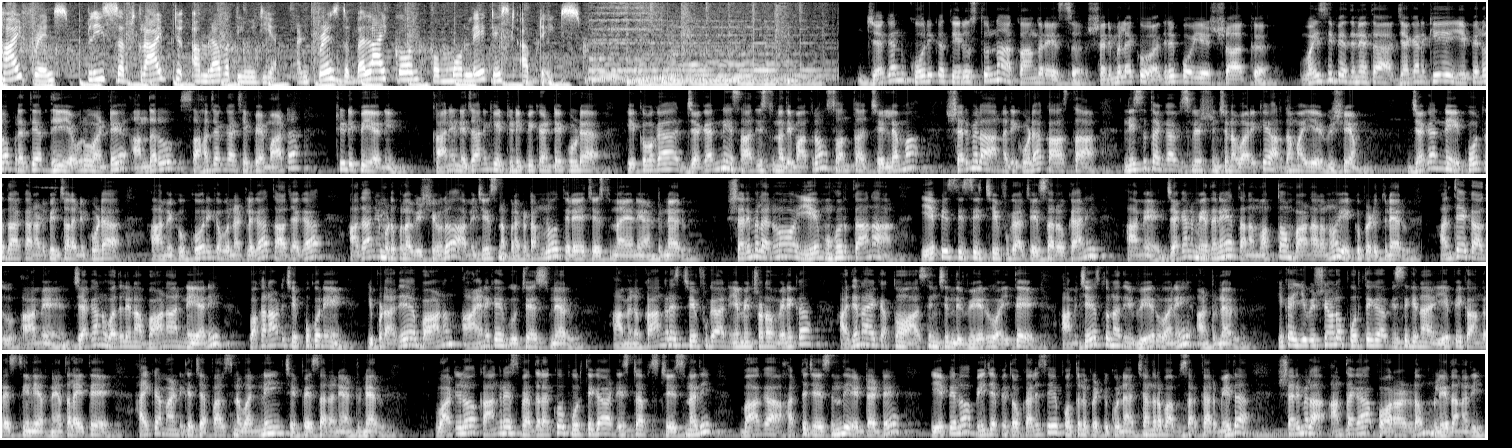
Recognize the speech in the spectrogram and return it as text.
Hi friends please subscribe to Amaravati media and press the bell icon for more latest updates Jagan కోరిక తీరుస్తున్న కాంగ్రెస్ షర్మిలకు అదిరిపోయే shock. YCP అధినేత జగన్కి ఏపీలో ప్రత్యర్థి ఎవరు అంటే అందరూ సహజంగా చెప్పే మాట టీడీపీ అని. కానీ నిజానికి టీడీపీ కంటే కూడా ఎక్కువగా జగన్ని సాధిస్తున్నది మాత్రం సొంత చెల్లెమ్మ షర్మిల అన్నది కూడా కాస్త నిశ్చితంగా విశ్లేషించిన వారికి అర్థమయ్యే విషయం. జగన్ని కోర్టు దాకా నడిపించాలని కూడా ఆమెకు కోరిక ఉన్నట్లుగా తాజాగా అదాని ముడుపుల విషయంలో ఆమె చేసిన ప్రకటనలు తెలియజేస్తున్నాయని అంటున్నారు. షర్మిలను ఏ ముహూర్తాన ఏపీసీసీ చీఫ్గా చేశారో కానీ ఆమె జగన్ మీదనే తన మొత్తం బాణాలను ఎక్కుపెడుతున్నారు. అంతేకాదు ఆమె జగన్ వదిలిన బాణాన్ని అని ఒకనాడు చెప్పుకొని ఇప్పుడు అదే బాణం ఆయనకే గుర్చేస్తున్నారు ఆమెను కాంగ్రెస్ చీఫ్గా నియమించడం వెనుక అధినాయకత్వం ఆశించింది వేరు అయితే ఆమె చేస్తున్నది వేరు అని అంటున్నారు. ఇక ఈ విషయంలో పూర్తిగా విసిగిన ఏపీ కాంగ్రెస్ సీనియర్ నేతలైతే హైకమాండ్కి చెప్పాల్సినవన్నీ చెప్పేశారని అంటున్నారు. వాటిలో కాంగ్రెస్ పెద్దలకు పూర్తిగా డిస్టర్బ్స్ చేసినది బాగా హర్ట్ చేసింది ఏంటంటే ఏపీలో బీజేపీతో కలిసి పొత్తులు పెట్టుకున్న చంద్రబాబు సర్కార్ మీద షర్మిల అంతగా పోరాడడం లేదన్నది.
